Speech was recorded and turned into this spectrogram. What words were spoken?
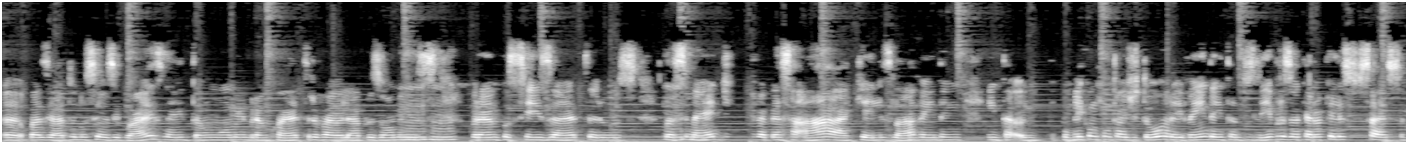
eh, baseado nos seus iguais, né? Então, um homem branco hétero vai olhar para os homens Uhum. brancos, cis, héteros, classe Uhum. média, e vai pensar, ah, aqueles lá vendem, em em- publicam com tal editora e vendem tantos livros, eu quero aquele sucesso.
